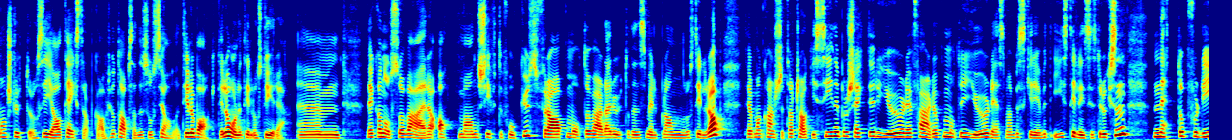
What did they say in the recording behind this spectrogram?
man slutter å si ja til ekstraoppgaver, til å ta på seg det sosiale, til å bake, til å ordne, til å styre. Eh, det kan også være at man skifter fokus fra på en måte å være der ute og den som hjelper andre og stiller opp, til at man kanskje tar tak i sine prosjekter, gjør det ferdig og på en måte gjør det som er beskrevet i stillingsinstruksen. Nettopp fordi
